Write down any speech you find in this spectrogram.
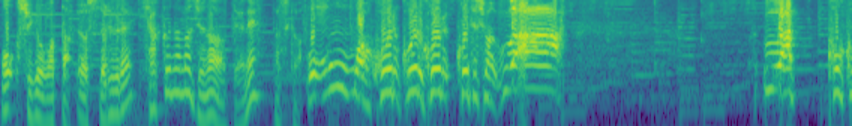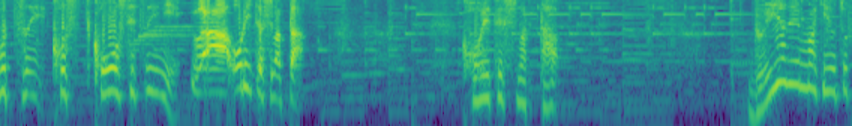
お、修行終わった。よし、どれぐらい ?177 だったよね確か。お、お、わ、超える、超える、超える、超えてしまう。うわーうわここつい、こし、こうしてついに。うわー降りてしまった。超えてしまった。V 屋根巻きをちょっ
